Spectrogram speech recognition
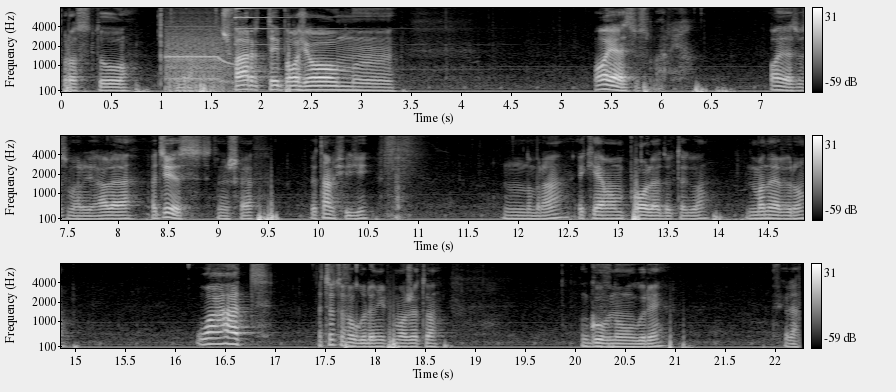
Po prostu... Dobra. Czwarty poziom. O Jezus Maria. O Jezus Maria, ale... A gdzie jest ten szef? Że tam siedzi. Dobra. Jakie ja mam pole do tego? Manewru. What? A co to w ogóle mi pomoże to? Gówno u góry. Chwila.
